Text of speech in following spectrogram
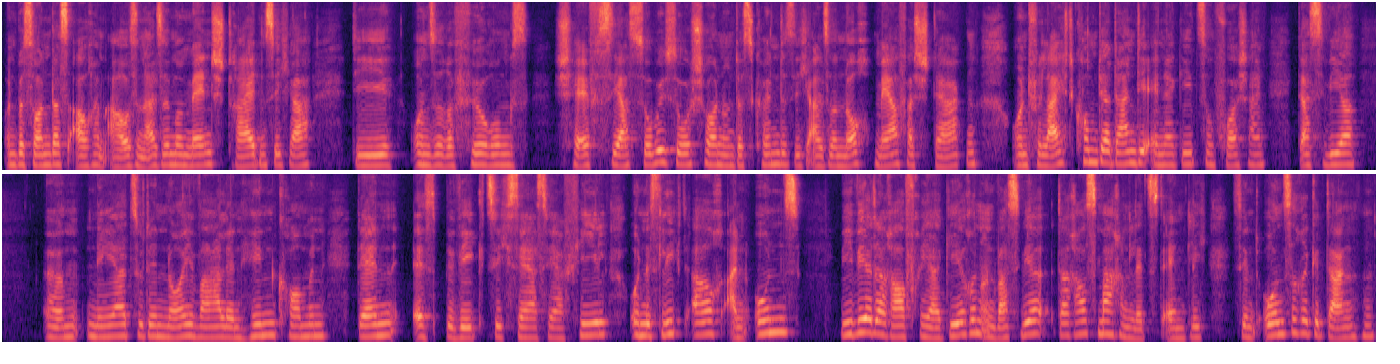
und besonders auch im Außen. Also im Moment streiten sich ja die, unsere Führungschefs ja sowieso schon und das könnte sich also noch mehr verstärken. Und vielleicht kommt ja dann die Energie zum Vorschein, dass wir ähm, näher zu den Neuwahlen hinkommen, denn es bewegt sich sehr, sehr viel und es liegt auch an uns, wie wir darauf reagieren und was wir daraus machen letztendlich, sind unsere Gedanken,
